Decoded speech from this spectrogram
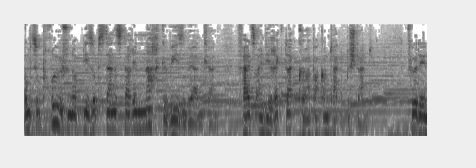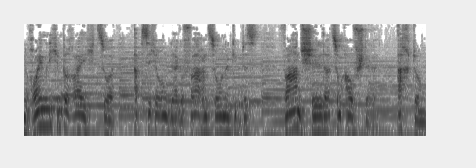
um zu prüfen, ob die Substanz darin nachgewiesen werden kann, falls ein direkter Körperkontakt bestand. Für den räumlichen Bereich zur Absicherung der Gefahrenzone gibt es Warnschilder zum Aufstellen. Achtung,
